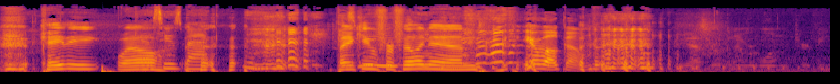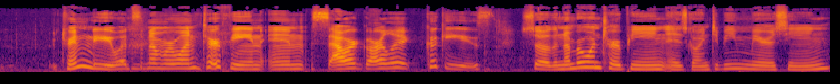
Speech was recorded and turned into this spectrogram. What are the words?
Trinity. Katie, well, Guess who's back? thank you for filling in. You're welcome. Trinity, what's the number one terpene in sour garlic cookies? So the number one terpene is going to be myrcene,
